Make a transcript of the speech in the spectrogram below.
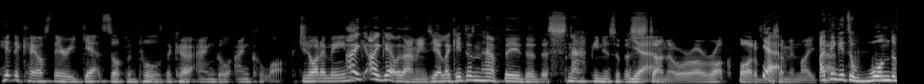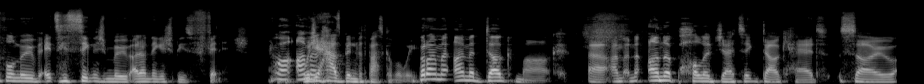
hit the chaos theory, gets up and pulls the Kurt Angle ankle lock. Do you know what I mean? I, I get what that means. Yeah, like it doesn't have the the, the snappiness of a Yeah. stunner or a rock bottom Yeah. or something like that. I think it's a wonderful move. It's his signature move. I don't think it should be his finish, well, I'm which a- it has been for the past couple of weeks. But I'm a, I'm a Doug Mark. Uh, I'm an unapologetic Doug head. So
